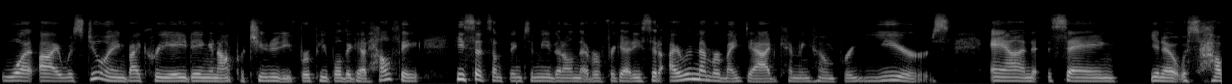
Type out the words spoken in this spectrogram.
what I was doing by creating an opportunity for people to get healthy, he said something to me that I'll never forget. He said, I remember my dad coming home for years and saying, you know, it was how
